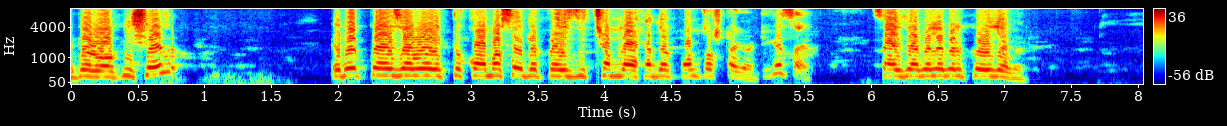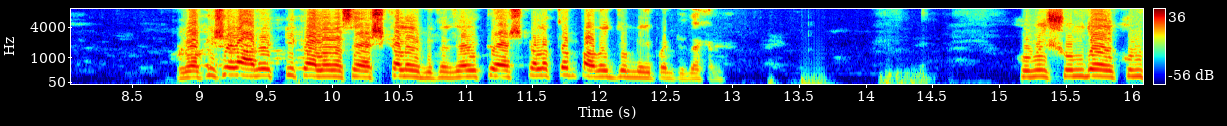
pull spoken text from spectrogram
এটা রকিসের এটার প্রাইস আবার একটু কম আছে এটার প্রাইস দিচ্ছি আমরা এক হাজার পঞ্চাশ টাকা, ঠিক আছে? সাইজ অ্যাভেলেবেল পেয়ে যাবেন। রকিসের আরও একটি কালার আছে অ্যাশ কালারের ভিতরে। যারা একটু অ্যাশ কালার চান, তাদের জন্য এই প্যান্টটি দেখেন। খুবই সুন্দর, খুবই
